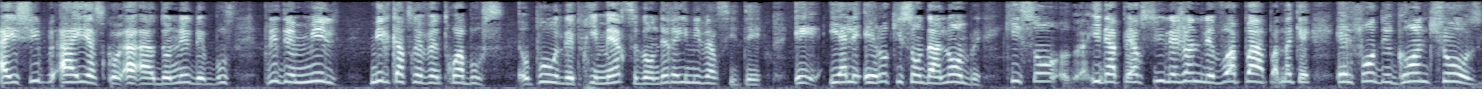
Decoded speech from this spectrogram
AICHIP a, a, a donné des bourses, plus de 1000 1083 bourses pour les primaires, secondaires et universités. Et il y a les héros qui sont dans l'ombre, qui sont inaperçus, les gens ne les voient pas pendant qu'elles font de grandes choses.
